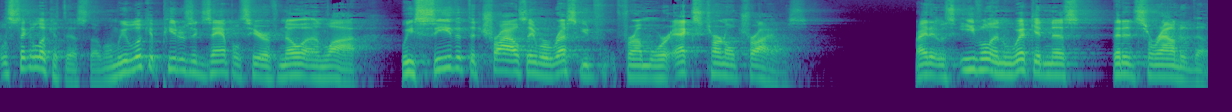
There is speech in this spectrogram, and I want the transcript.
let's take a look at this, though. When we look at Peter's examples here of Noah and Lot, we see that the trials they were rescued from were external trials. Right? It was evil and wickedness that had surrounded them.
